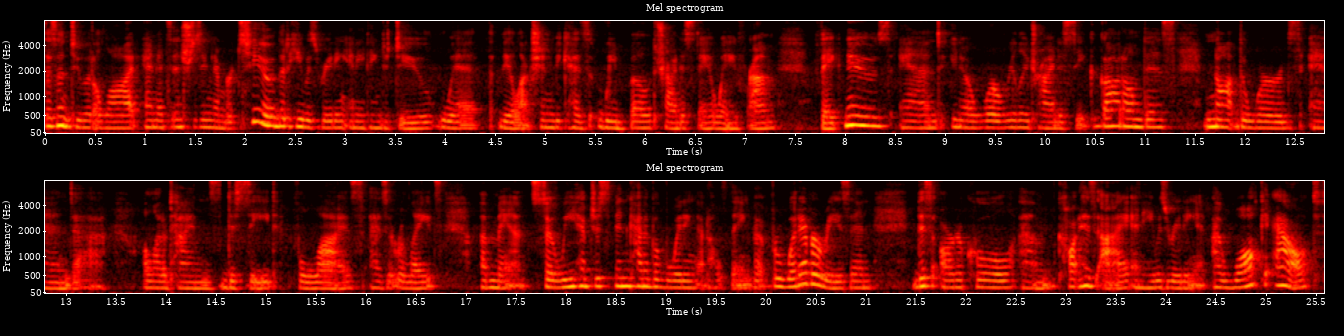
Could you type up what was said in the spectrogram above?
doesn't do it a lot. And it's interesting, number two, that he was reading anything to do with the election because we both try to stay away from fake news. And, you know, we're really trying to seek God on this, not the words and, uh, a lot of times deceitful lies as it relates of man. So we have just been kind of avoiding that whole thing. But for whatever reason, this article um, caught his eye and he was reading it. I walk out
